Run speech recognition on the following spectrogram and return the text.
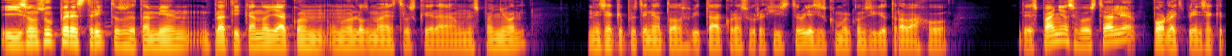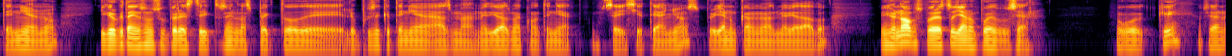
Y son súper estrictos, o sea, también platicando ya con uno de los maestros que era un español, me decía que pues tenía toda su bitácora, su registro, y así es como él consiguió trabajo de España, se fue a Australia, por la experiencia que tenía, ¿no? Y creo que también son súper estrictos en el aspecto de, le puse que tenía asma, me dio asma cuando tenía 6, 7 años, pero ya nunca más me había dado. Me dijo, no, pues por esto ya no puedes bucear. ¿qué? O sea,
